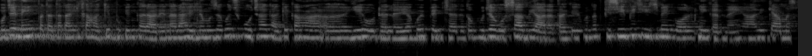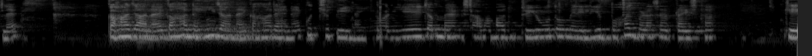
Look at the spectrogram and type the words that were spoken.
मुझे नहीं पता था राहिल कहाँ की बुकिंग करा रहे ना राहिल ने मुझे कुछ पूछा था कि कहाँ ये होटल है या कोई पिक्चर है तो मुझे गुस्सा भी आ रहा था कि मतलब किसी भी चीज़ में इन्वॉल्व नहीं करना है यार, ये क्या मसला है? कहाँ जाना है, कहाँ नहीं जाना है, कहाँ रहना है, कुछ भी नहीं और ये जब मैं इस्लामाबाद उतरी हूँ तो मेरे लिए बहुत बड़ा सरप्राइज़ था कि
